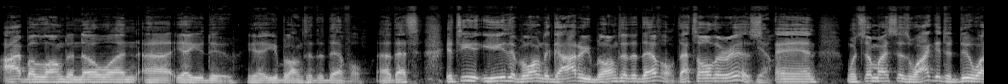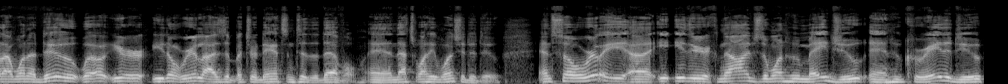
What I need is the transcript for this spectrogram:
I belong to no one. Uh, yeah, you do. Yeah, you belong to the devil. Uh, that's, it's, you, you either belong to God or you belong to the devil. That's all there is. Yeah. And when somebody says, well, I get to do what I want to do, well, you're, you don't realize it, but you're dancing to the devil. And that's what he wants you to do. And so really, uh, either you acknowledge the one who made you and who created you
